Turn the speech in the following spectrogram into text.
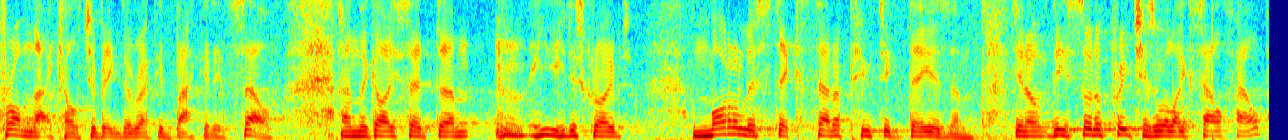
from that culture being directed back at itself. And the guy said, um, he, he, described moralistic therapeutic deism. You know, these sort of preachers were like self-help.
